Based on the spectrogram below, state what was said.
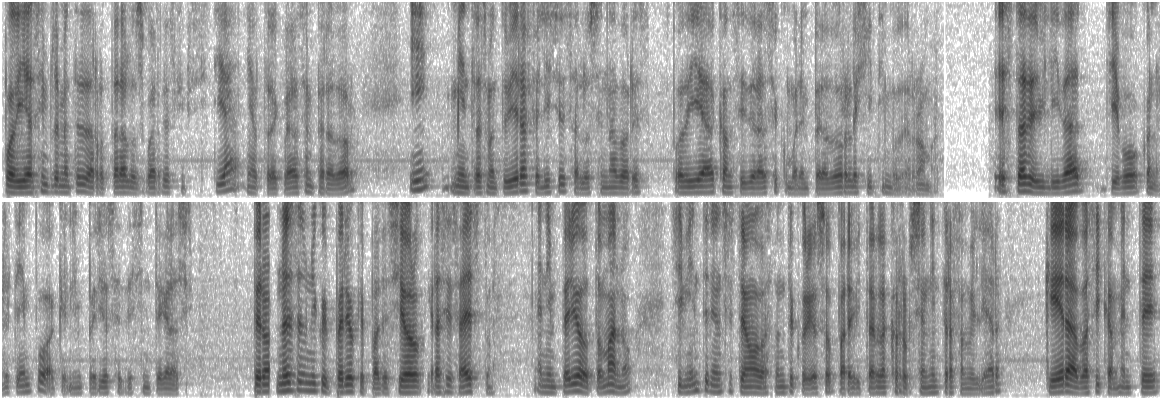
podía simplemente derrotar a los guardias que existía y autodeclararse emperador, y, mientras mantuviera felices a los senadores, podía considerarse como el emperador legítimo de Roma. Esta debilidad llevó con el tiempo a que el imperio se desintegrase. Pero no es el único imperio que padeció gracias a esto. El imperio otomano, si bien tenía un sistema bastante curioso para evitar la corrupción intrafamiliar, que era básicamente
